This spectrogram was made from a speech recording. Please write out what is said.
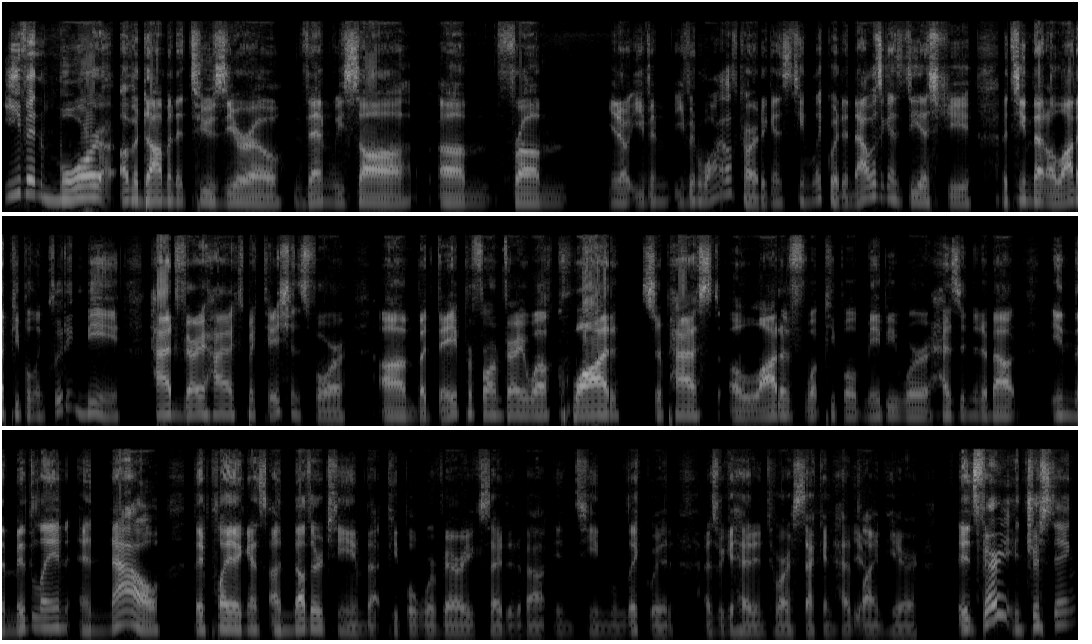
Even more of a dominant 2-0 than we saw um, from you know, even even wildcard against Team Liquid, and that was against DSG, a team that a lot of people, including me, had very high expectations for. Um, but they performed very well. Quad surpassed a lot of what people maybe were hesitant about in the mid lane, and now they play against another team that people were very excited about in Team Liquid. As we get head into our second headline yeah. here, it's very interesting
